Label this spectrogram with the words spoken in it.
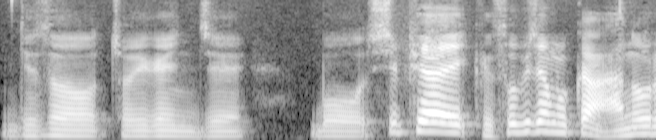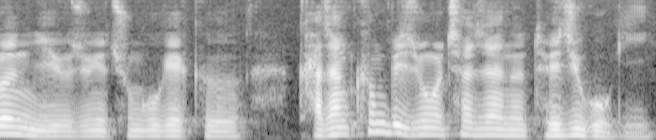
그래서 저희가 이제 뭐 CPI 그 소비자 물가 안 오른 이유 중에 중국의 그 가장 큰 비중을 차지하는 돼지고기.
